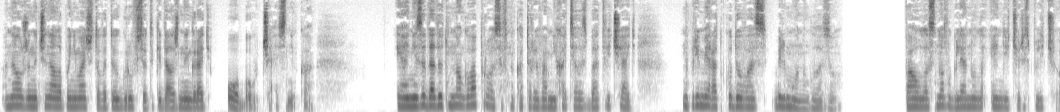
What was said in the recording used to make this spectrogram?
Она уже начинала понимать, что в эту игру все-таки должны играть оба участника. «И они зададут много вопросов, на которые вам не хотелось бы отвечать. Например, откуда у вас бельмо на глазу?» Паула снова глянула Энди через плечо.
